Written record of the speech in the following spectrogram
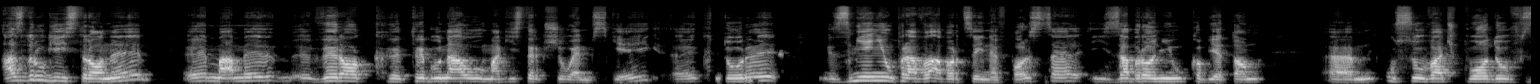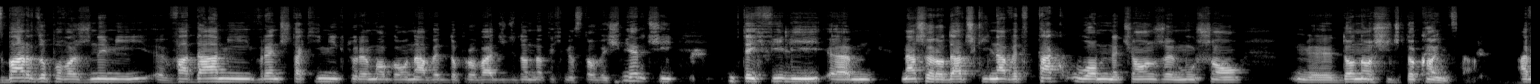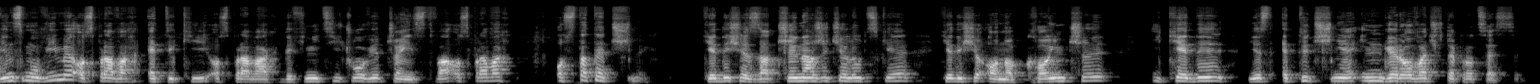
a z drugiej strony y, mamy wyrok Trybunału Magister Przyłębskiej, y, który zmienił prawo aborcyjne w Polsce i zabronił kobietom usuwać płodów z bardzo poważnymi wadami, wręcz takimi, które mogą nawet doprowadzić do natychmiastowej śmierci. W tej chwili nasze rodaczki nawet tak ułomne ciąże muszą donosić do końca. A więc mówimy o sprawach etyki, o sprawach definicji człowieczeństwa, o sprawach ostatecznych. Kiedy się zaczyna życie ludzkie, kiedy się ono kończy, i kiedy jest etycznie ingerować w te procesy.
